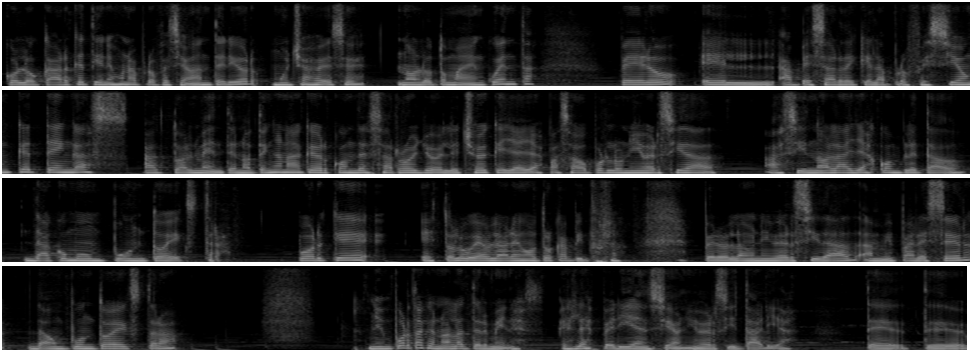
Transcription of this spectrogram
colocar que tienes una profesión anterior, muchas veces no lo tomas en cuenta, pero el, a pesar de que la profesión que tengas actualmente no tenga nada que ver con desarrollo, el hecho de que ya hayas pasado por la universidad, así no la hayas completado, da como un punto extra. Porque esto lo voy a hablar en otro capítulo, pero la universidad, a mi parecer, da un punto extra. No importa que no la termines, es la experiencia universitaria. Te, te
